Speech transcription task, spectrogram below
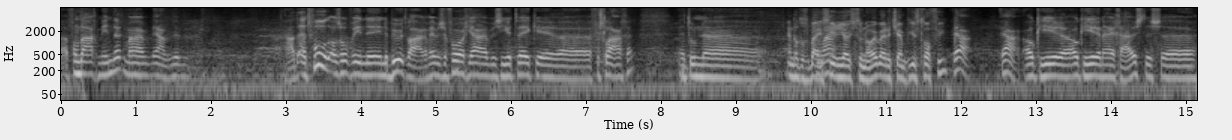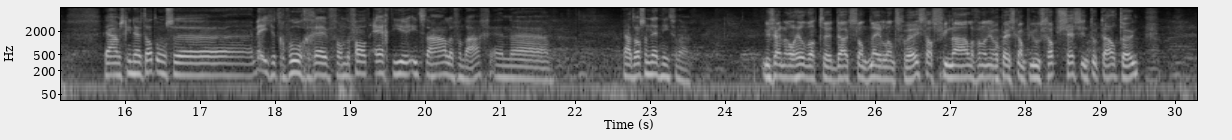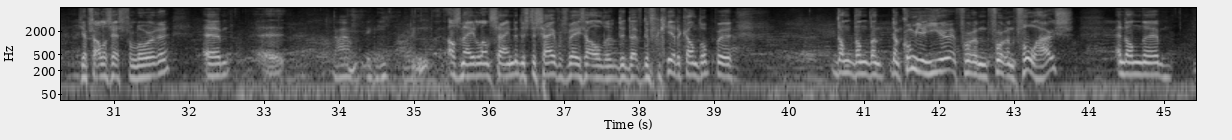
vandaag minder, maar ja, ja, het voelt alsof we in de, in de buurt waren. We hebben ze vorig jaar hebben ze hier twee keer verslagen. En toen... en dat was bij een serieus toernooi, bij de Champions Trophy? Ja, ja ook, hier, ook hier in eigen huis. Dus uh, ja, misschien heeft dat ons een beetje het gevoel gegeven van... er valt echt hier iets te halen vandaag. En ja, het was hem net niet vandaag. Nu zijn er al heel wat Duitsland-Nederlands geweest als finale van een Europees kampioenschap. Zes in totaal, Teun. Je hebt ze alle zes verloren. Um, nou, ik niet. Als Nederlands zijnde, dus de cijfers wezen al de, de, de verkeerde kant op. Uh, dan, dan, dan, dan kom je hier voor een, voor een vol huis. En dan, uh,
